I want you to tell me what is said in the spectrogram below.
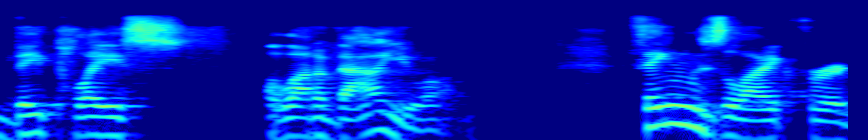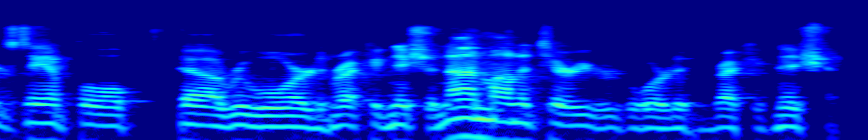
they place a lot of value on. Things like, for example, uh, reward and recognition, non monetary reward and recognition.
